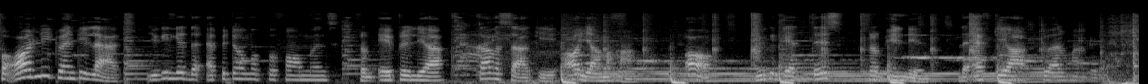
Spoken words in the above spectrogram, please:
For only 20 lakhs, you can get the epitome of performance from Aprilia, Kawasaki or Yamaha. Or you could get this from Indian, the FTR 1200.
